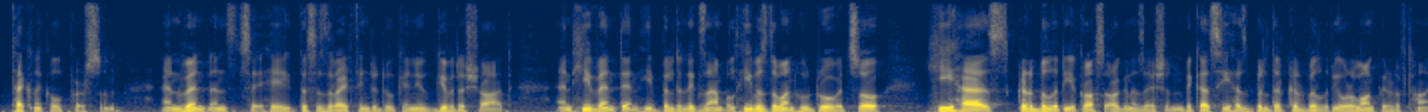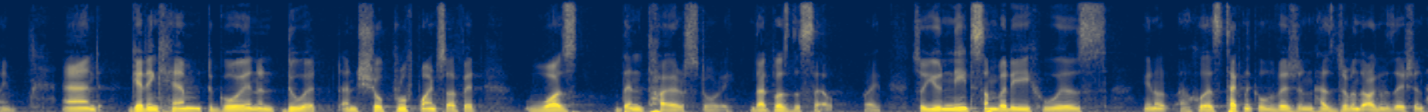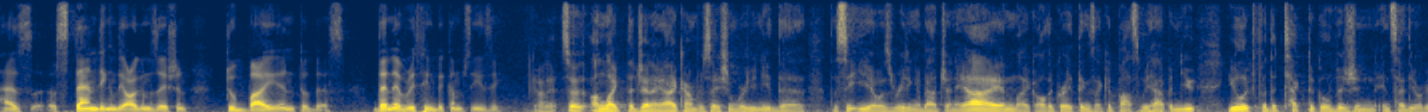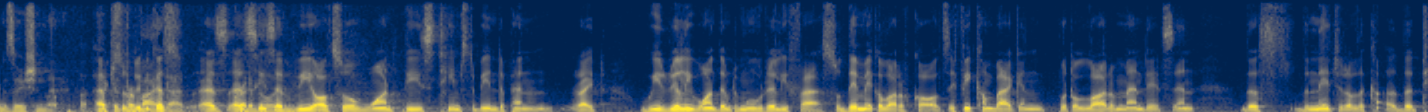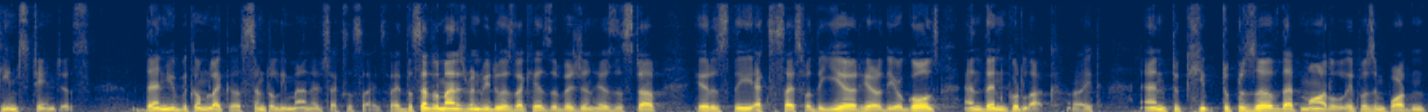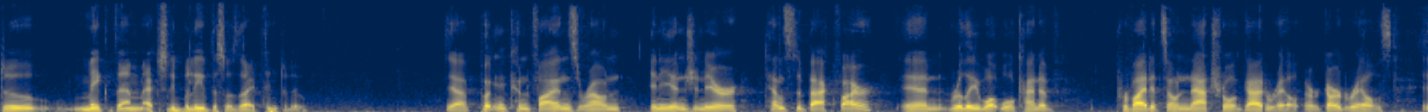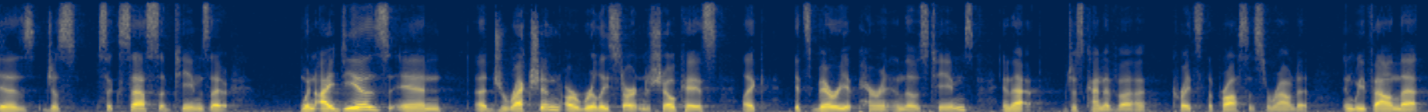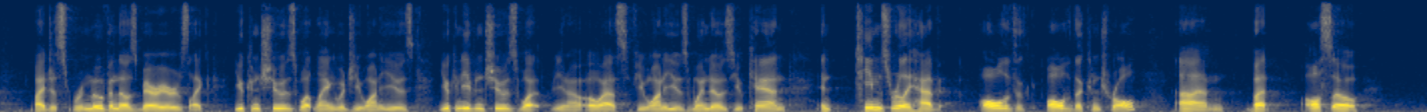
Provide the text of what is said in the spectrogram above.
technical person and went and say, hey, this is the right thing to do. Can you give it a shot? And he went in, he built an example. He was the one who drove it. So he has credibility across the organization because he has built that credibility over a long period of time. And getting him to go in and do it and show proof points of it was the entire story. That was the sell, right? So you need somebody who is, you know, who has technical vision, has driven the organization, has standing in the organization to buy into this. Then everything becomes easy. Got it. So unlike the Gen AI conversation where you need the, the CEO is reading about Gen AI and like all the great things that could possibly happen, you, you looked for the technical vision inside the organization that, that Absolutely, because as, as he said, we also want these teams to be independent, right? We really want them to move really fast. So they make a lot of calls. If we come back and put a lot of mandates in, this, the nature of the, uh, the teams changes then you become like a centrally managed exercise, right? The central management we do is like, here's the vision, here's the stuff, here is the exercise for the year, here are the, your goals, and then good luck, right? And to keep to preserve that model, it was important to make them actually believe this was the right thing to do. Yeah, putting confines around any engineer tends to backfire, and really what will kind of provide its own natural guide rail or guardrails is just success of teams that when ideas and uh, direction are really starting to showcase, like it's very apparent in those teams, and that just kind of uh, creates the process around it. And we found that by just removing those barriers, like you can choose what language you want to use. You can even choose what you know OS. If you want to use Windows, you can. And teams really have all of the all of the control, um, but also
